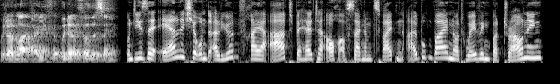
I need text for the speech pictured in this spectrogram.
we don't like how you feel. We don't feel the same. Und diese ehrliche und allürenfreie Art behält er auch auf seinem zweiten Album bei, Not Waving But Drowning.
